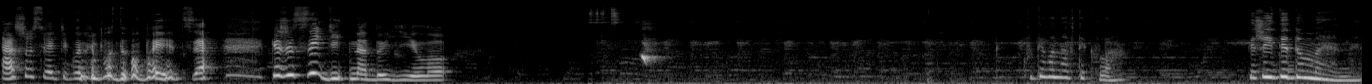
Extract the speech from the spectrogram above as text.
А що Святіку не подобається? Каже, сидіть надоїло. Куди вона втекла? Каже, йди до мене.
